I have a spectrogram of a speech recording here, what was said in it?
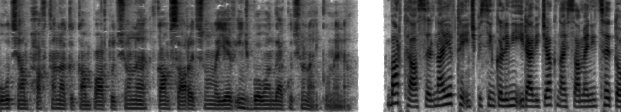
ուղությամբ հաղթանակը կամ պարտությունը կամ սառեցումը եւ ինչ բովանդակություն այն կունենա։ Բարդ է ասել նաև թե ինչպիսին կլինի իրավիճակն այս ամենից հետո,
